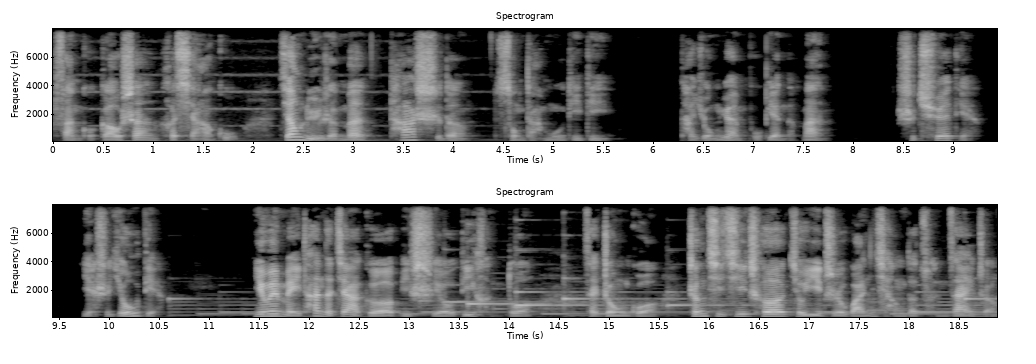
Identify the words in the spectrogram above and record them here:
翻过高山和峡谷，将旅人们踏实地送达目的地。他永远不变的慢，是缺点，也是优点。因为煤炭的价格比石油低很多，在中国，蒸汽机车就一直顽强地存在着。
